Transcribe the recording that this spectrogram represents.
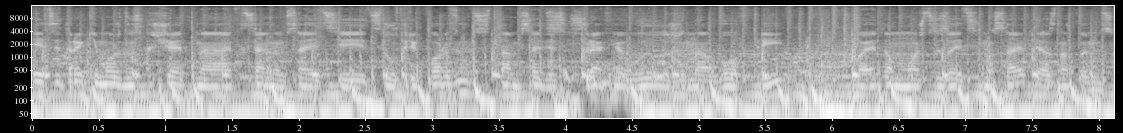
Эти треки можно скачать на официальном сайте Tilt Recordings. Там вся дискография выложена в WoW 3, поэтому можете зайти на сайт и ознакомиться.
